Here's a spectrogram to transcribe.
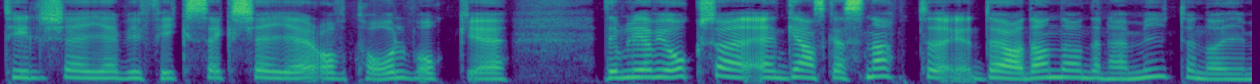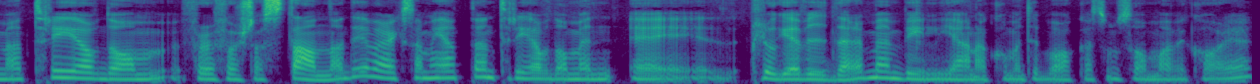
till tjejer. Vi fick sex tjejer av tolv. Och, eh, det blev ju också ett ganska snabbt dödande av den här myten då, i och med att tre av dem för det första stannade i verksamheten. Tre av dem eh, pluggar vidare men vill gärna komma tillbaka som sommarvikarier.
